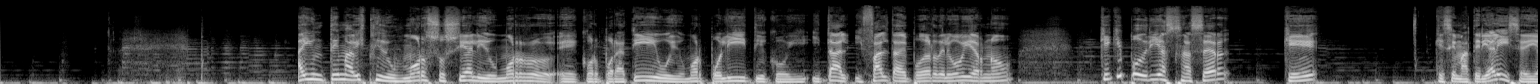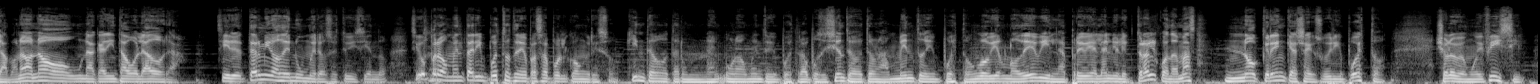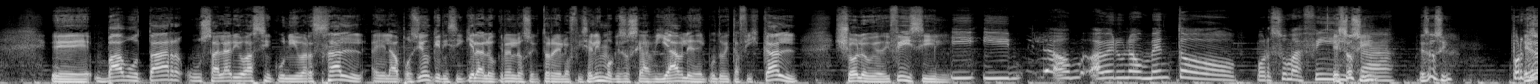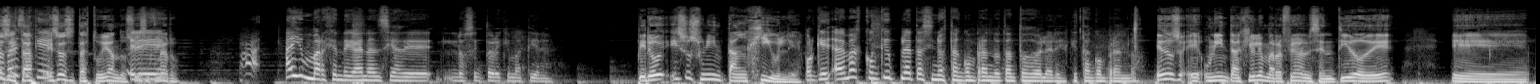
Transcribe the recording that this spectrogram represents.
hay un tema, viste, de humor social y de humor eh, corporativo y de humor político y, y tal, y falta de poder del gobierno, que ¿qué podrías hacer que, que se materialice, digamos, no, no una canita voladora? Sí, en términos de números estoy diciendo. Si vos para aumentar impuestos tenés que pasar por el Congreso, ¿quién te va a votar un, un aumento de impuestos? La oposición te va a votar un aumento de impuestos. Un gobierno débil en la previa del año electoral, cuando además no creen que haya que subir impuestos. Yo lo veo muy difícil. Eh, ¿Va a votar un salario básico universal eh, la oposición que ni siquiera lo creen los sectores del oficialismo, que eso sea viable desde el punto de vista fiscal? Yo lo veo difícil. Y, y a ver, un aumento por suma fija. Eso sí, eso sí. Porque Eso se, está, que eso se está estudiando, sí, sí, eh, claro. hay un margen de ganancias de los sectores que más tienen. Pero eso es un intangible. Porque además, ¿con qué plata si no están comprando tantos dólares que están comprando? Eso es eh, un intangible, me refiero en el sentido de. Eh,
